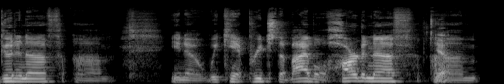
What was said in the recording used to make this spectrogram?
good enough. Um, you know, we can't preach the Bible hard enough. Yeah. Um,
